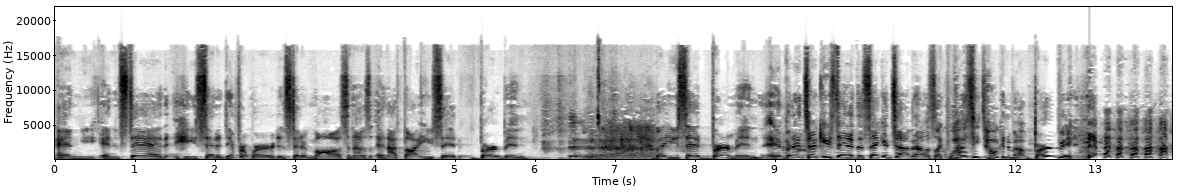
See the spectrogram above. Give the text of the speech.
And, and instead he said a different word instead of moths. And I was, and I thought you said bourbon, but you said vermin. But it took you saying it the second time. And I was like, why is he talking about bourbon?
